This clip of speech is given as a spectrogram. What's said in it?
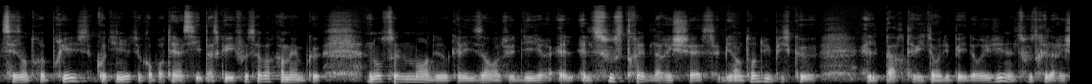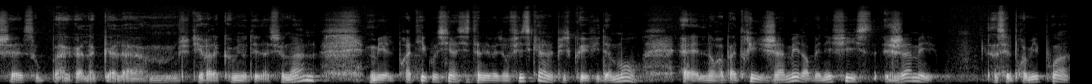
ces entreprises continuer de se comporter ainsi? Parce qu'il faut savoir quand même que non seulement en délocalisant, je veux dire, elles, soustraient de la richesse, bien entendu, puisque elles partent effectivement du pays d'origine, elles soustraient de la richesse à la, la, je dirais, à la communauté nationale, mais elles pratiquent aussi un système d'évasion fiscale, puisque évidemment, elles ne rapatrient jamais leurs bénéfices. Jamais. C'est le premier point.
